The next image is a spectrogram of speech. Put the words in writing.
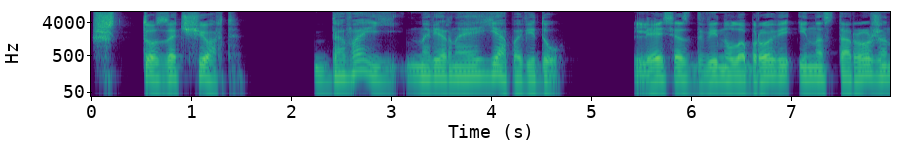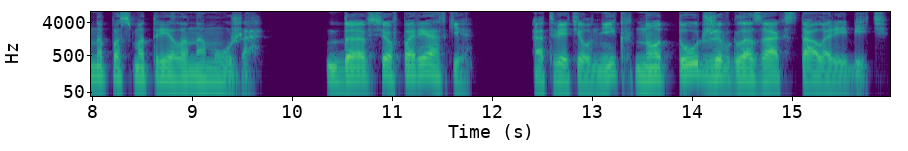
«Что за черт?» «Давай, наверное, я поведу». Леся сдвинула брови и настороженно посмотрела на мужа. «Да все в порядке», — ответил Ник, но тут же в глазах стало рябить.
